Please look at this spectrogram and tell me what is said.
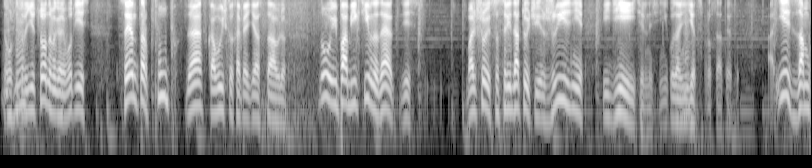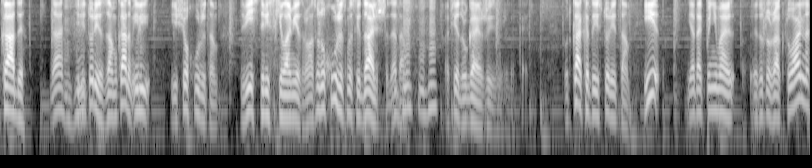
потому что Мгм. традиционно мы говорим, вот есть центр, пуп, да, в кавычках опять я оставлю. Ну и по объективно, да, здесь большое сосредоточие жизни и деятельности, никуда не деться просто от этого. А есть замкады, да, Мгм. территории с замкадом, или еще хуже, там, 200-300 километров. Ну, хуже, в смысле, дальше, да, там Мгм, мгм. вообще другая жизнь уже какая-то. Вот как эта история там? И, я так понимаю, это тоже актуально.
